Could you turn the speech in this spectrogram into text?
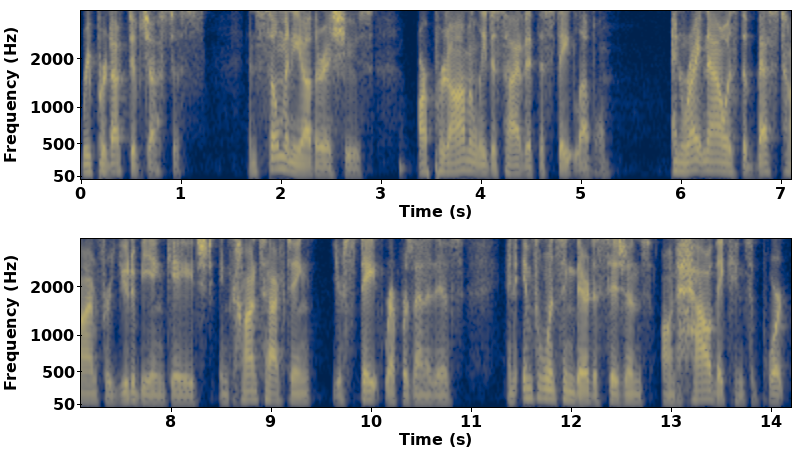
reproductive justice, and so many other issues are predominantly decided at the state level. And right now is the best time for you to be engaged in contacting your state representatives and influencing their decisions on how they can support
